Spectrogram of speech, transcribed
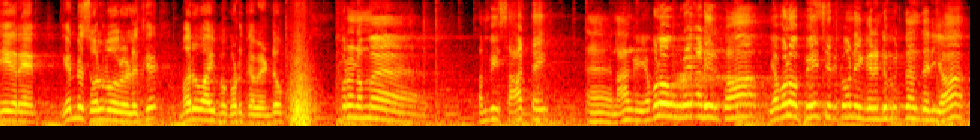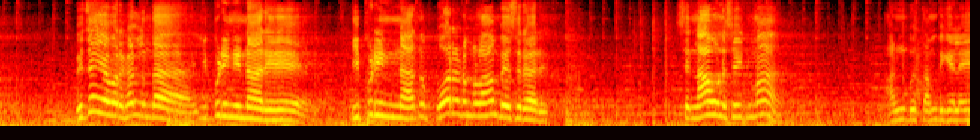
செய்கிறேன் என்று சொல்பவர்களுக்கு மறுவாய்ப்பு கொடுக்க வேண்டும். அப்புறம் நம்ம தம்பி சாட்டை நாங்கள் எவ்வளோ உரையாடி இருக்கோம் எவ்வளோ பேசியிருக்கோம்னு எங்கள் ரெண்டு பேருக்கு தான் தெரியும். விஜய் அவர்கள் இந்த இப்படி நின்னாரு இப்படி நின்னாரு போராட்டமெல்லாம் பேசுறாரு. சரி நான் ஒன்று செய்யட்டுமா? அன்பு தம்பிகளே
